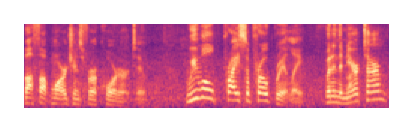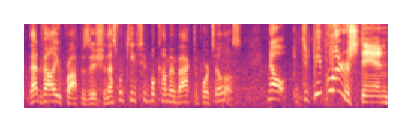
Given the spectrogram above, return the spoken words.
buff up margins for a quarter or two. We will price appropriately, but in the near term, that value proposition, that's what keeps people coming back to Portillo's. Now, do people understand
